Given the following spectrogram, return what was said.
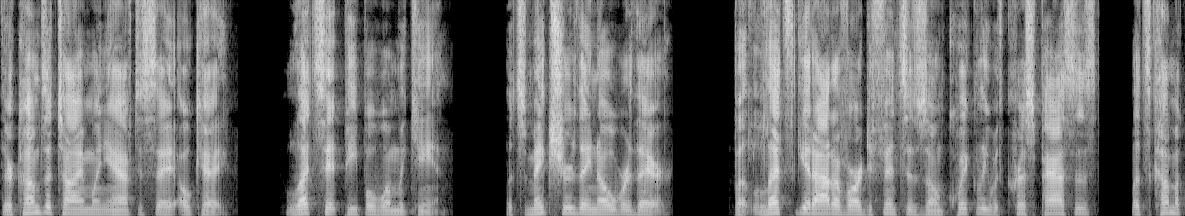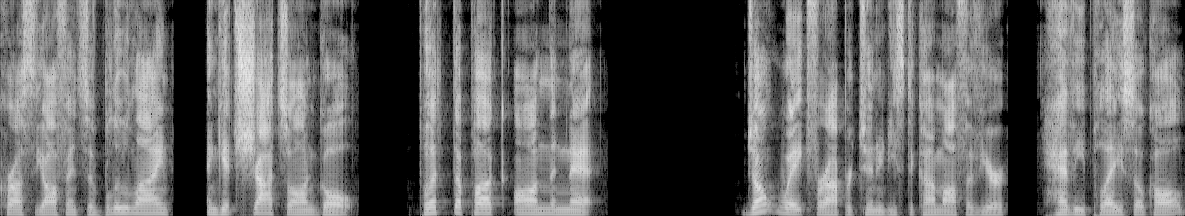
There comes a time when you have to say, okay, let's hit people when we can. Let's make sure they know we're there. But let's get out of our defensive zone quickly with crisp passes. Let's come across the offensive blue line and get shots on goal. Put the puck on the net. Don't wait for opportunities to come off of your heavy play, so called.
